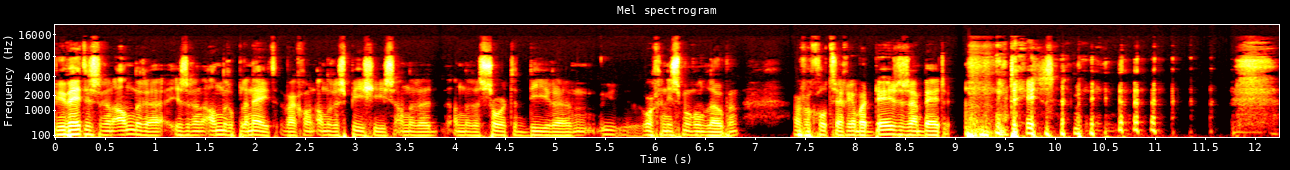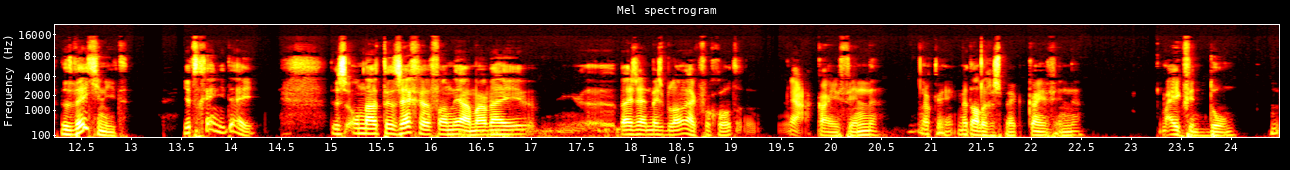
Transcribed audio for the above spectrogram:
Wie weet is er een andere, is er een andere planeet waar gewoon andere species, andere, andere soorten dieren, organismen rondlopen. Waarvan God zegt, ja maar deze zijn beter. deze zijn beter. dat weet je niet. Je hebt geen idee. Dus om nou te zeggen van ja, maar wij, eh, wij zijn het meest belangrijk voor God. Ja, kan je vinden. Oké, met alle respect, kan je vinden. Maar ik vind het dom.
